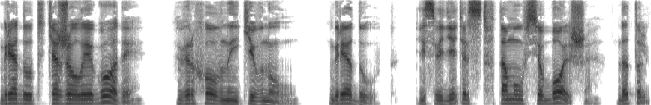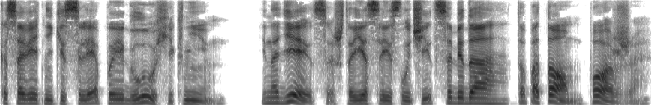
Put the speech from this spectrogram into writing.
грядут тяжелые годы. Верховный кивнул. Грядут. И свидетельств тому все больше. Да только советники слепы и глухи к ним и надеются, что если и случится беда, то потом, позже.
